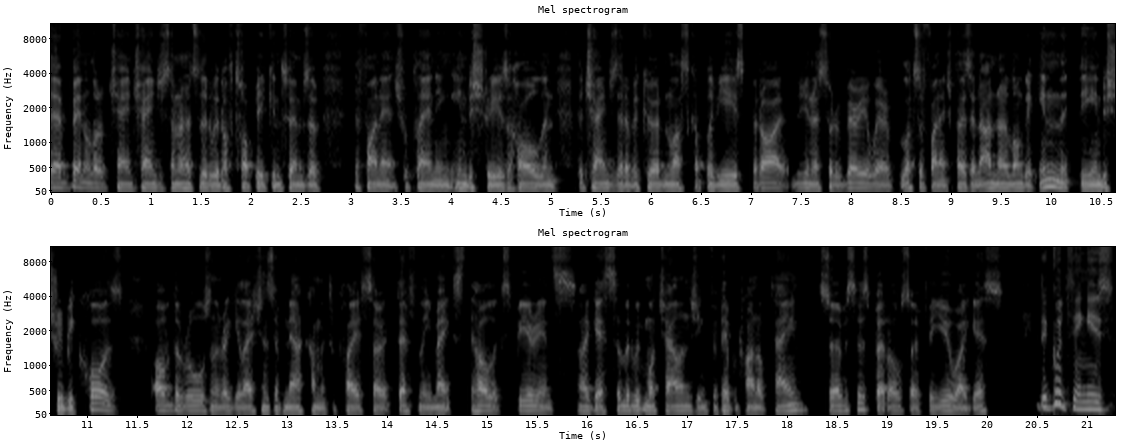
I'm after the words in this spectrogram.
there have been a lot of change changes. I know it's a little bit off topic in terms of the financial planning industry as a whole and the changes that have occurred in the last couple of years. But I, you know, sort of very aware of lots of financial players that are no longer in the, the industry because of the rules and the regulations have now come into place. So it definitely makes the whole experience, I guess, a little bit more challenging for people trying to obtain services, but also for you, I guess. The good thing is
